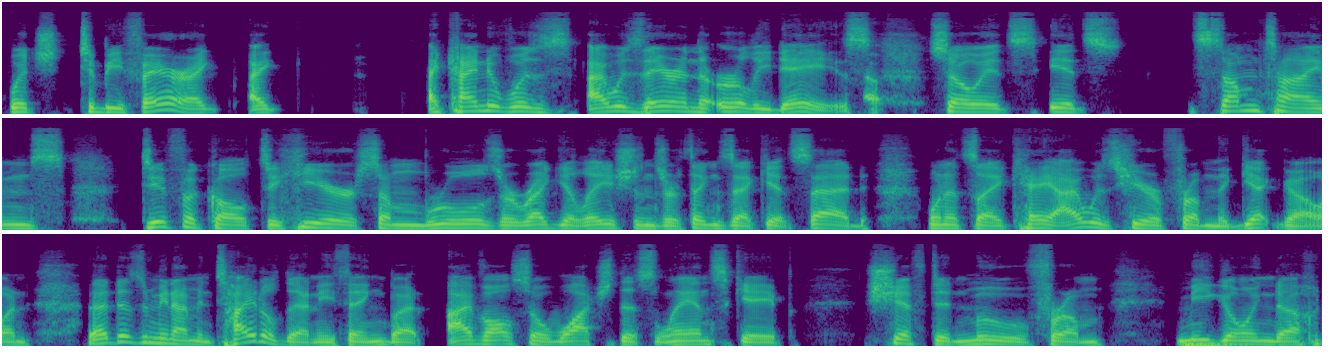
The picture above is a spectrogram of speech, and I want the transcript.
which to be fair, I I I kind of was I was there in the early days. So it's it's sometimes difficult to hear some rules or regulations or things that get said when it's like, hey, I was here from the get go. And that doesn't mean I'm entitled to anything, but I've also watched this landscape shift and move from me going to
